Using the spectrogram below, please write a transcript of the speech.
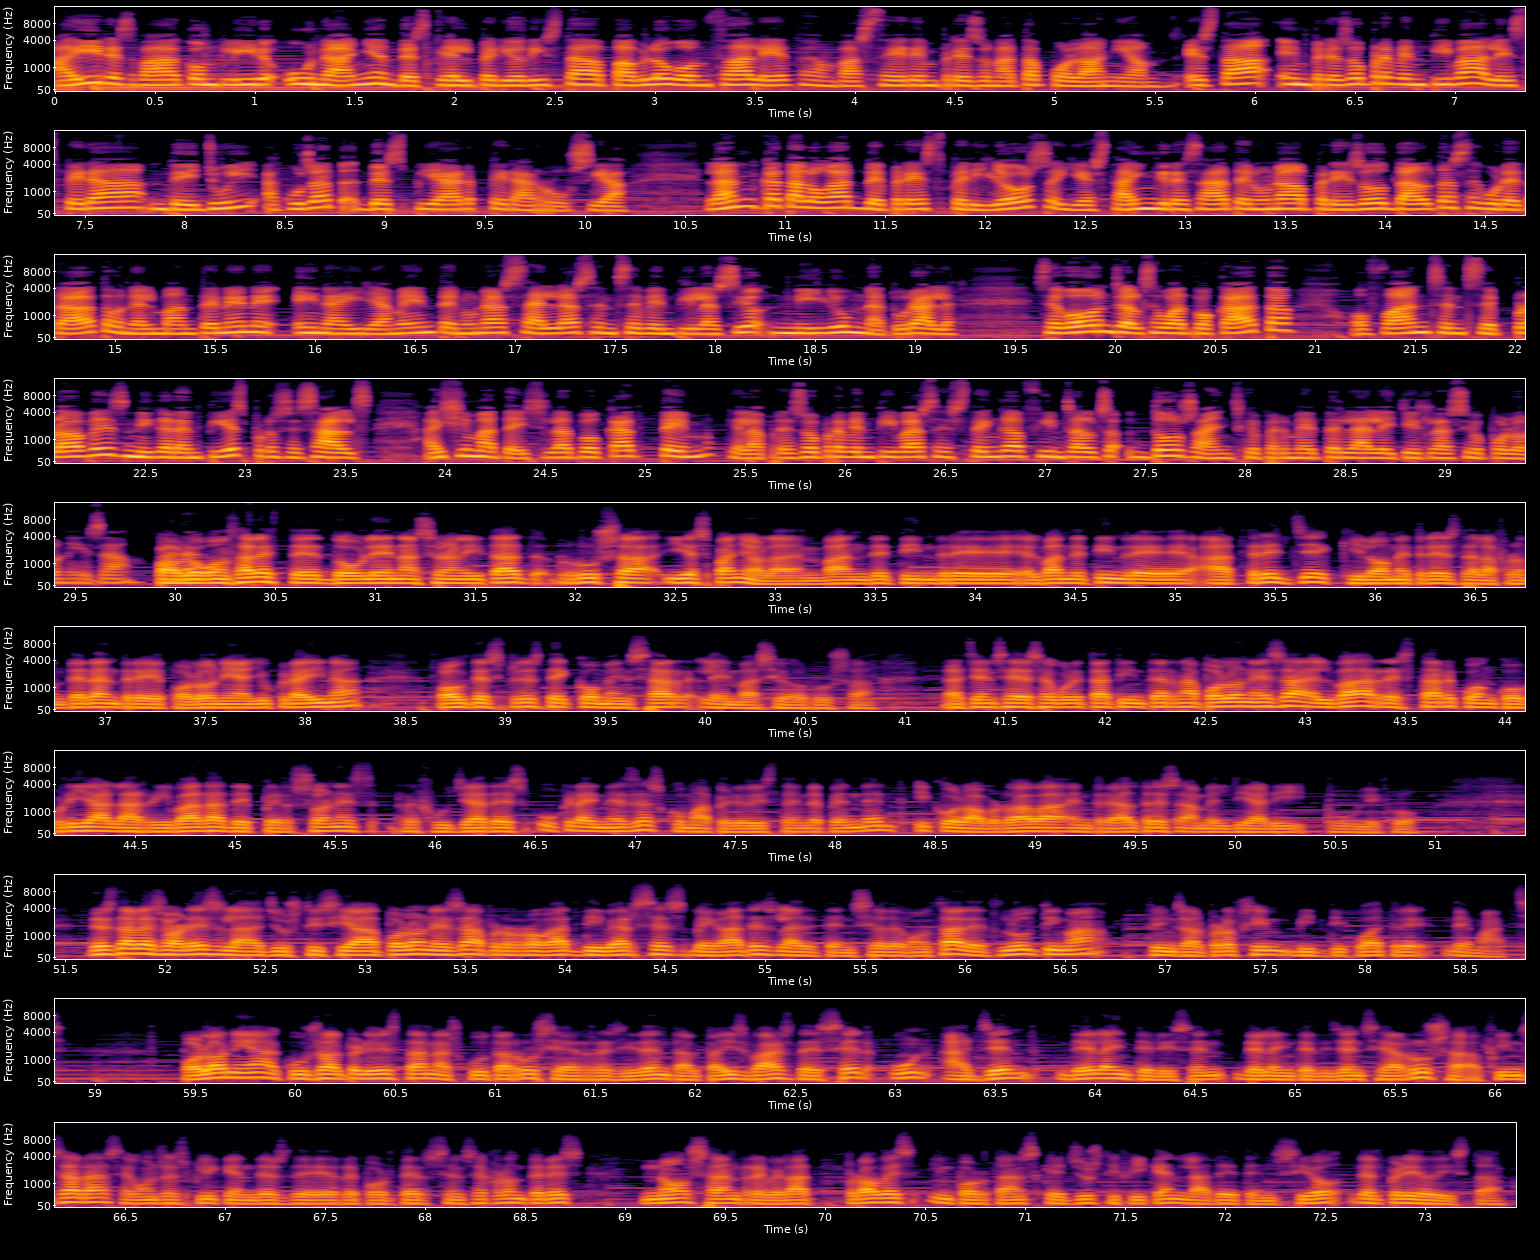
Ahir es va complir un any des que el periodista Pablo González va ser empresonat a Polònia. Està en presó preventiva a l'espera de Jui, acusat d'espiar per a Rússia. L'han catalogat de pres perillós i està ingressat en una presó d'alta seguretat on el mantenen en aïllament en una cel·la sense ventilació ni llum natural. Segons el seu advocat, ho fan sense proves ni garanties processals. Així mateix, l'advocat tem que la presó preventiva s'estenga fins als dos anys que permet la legislació polonesa. Pablo González té doble nacionalitat russa i espanyola. En van detindre, el van detindre a 13 quilòmetres de la frontera entre Polònia i Ucraïna poc després de començar la invasió russa. L'Agència de Seguretat Interna polonesa el va arrestar quan cobria l'arribada de persones refugiades ucraïneses com a periodista independent i col·laborava, entre altres, amb el diari Público. Des d'aleshores, la justícia polonesa ha prorrogat diverses vegades la detenció de González, l'última fins al pròxim 24 de maig. Polònia acusa el periodista nascut a Rússia i resident al País Basc de ser un agent de la, de la intel·ligència russa. Fins ara, segons expliquen des de Reporters Sense Fronteres, no s'han revelat proves importants que justifiquen la detenció del periodista.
